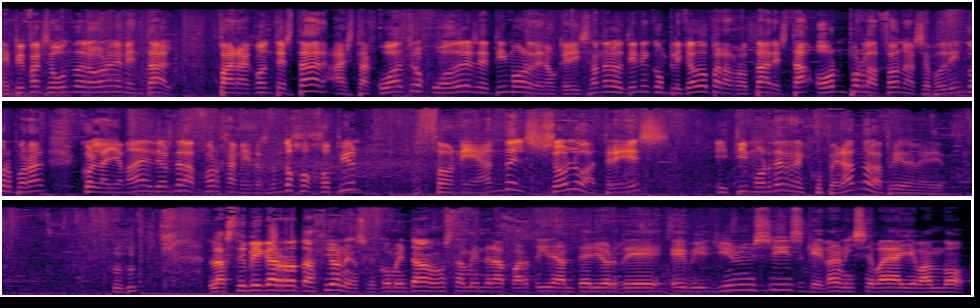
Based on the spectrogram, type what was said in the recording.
empieza el segundo dragón elemental. Para contestar, hasta cuatro jugadores de Team Order, aunque Lisandra lo tiene complicado para rotar. Está Orn por la zona, se podría incorporar con la llamada del dios de la forja. Mientras tanto, Jojopion zoneando el solo a tres y Team Order recuperando la prio de medio. Las típicas rotaciones que comentábamos también de la partida anterior de Evil Genesis, que Dani se vaya llevando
